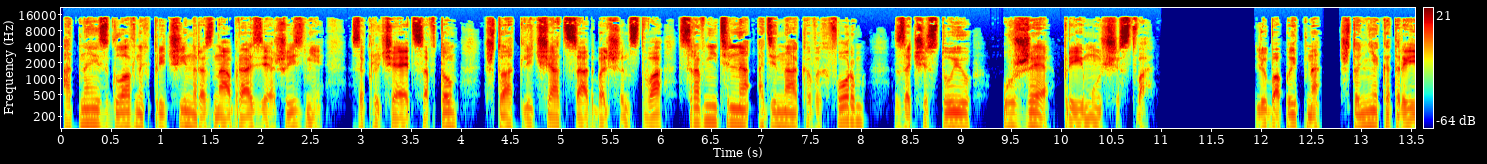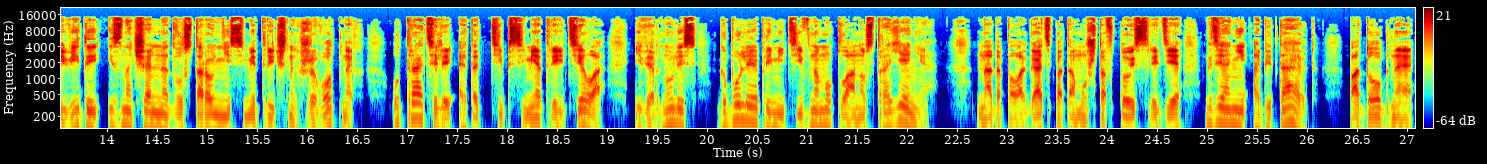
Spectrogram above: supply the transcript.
Одна из главных причин разнообразия жизни заключается в том, что отличаться от большинства сравнительно одинаковых форм зачастую уже преимущество. Любопытно, что некоторые виды изначально двусторонне симметричных животных утратили этот тип симметрии тела и вернулись к более примитивному плану строения. Надо полагать, потому что в той среде, где они обитают, Подобная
